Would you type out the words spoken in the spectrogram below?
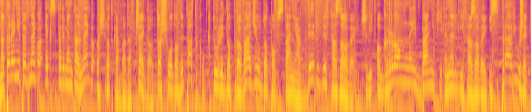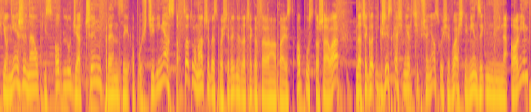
Na terenie pewnego eksperymentalnego ośrodka badawczego doszło do wypadku, który doprowadził do powstania wyrwy fazowej, czyli ogromnej bańki energii fazowej i sprawił, że pionierzy nauki z odludzia czym prędzej opuścili miasto. Co tłumaczy bezpośrednio, dlaczego cała mapa jest opustoszała, dlaczego Igrzyska Śmierci przeniosły się właśnie między innymi na Olimp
